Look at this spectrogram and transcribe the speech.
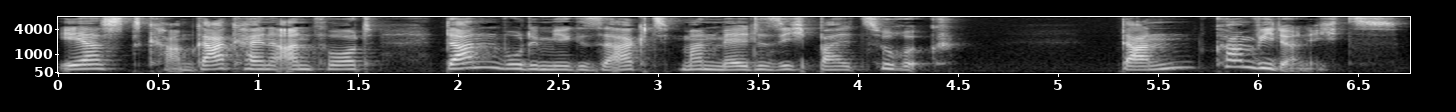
Erst kam gar keine Antwort, dann wurde mir gesagt, man melde sich bald zurück. Dann kam wieder nichts.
